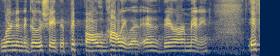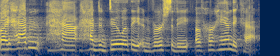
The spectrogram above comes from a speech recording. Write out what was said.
learned to negotiate the pitfalls of Hollywood, and there are many. If I hadn't ha had to deal with the adversity of her handicap.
